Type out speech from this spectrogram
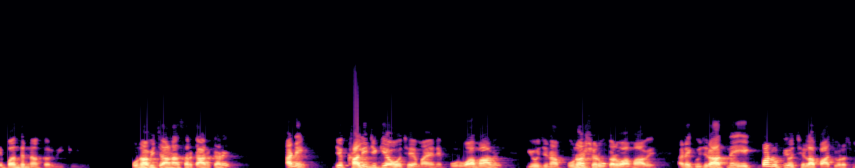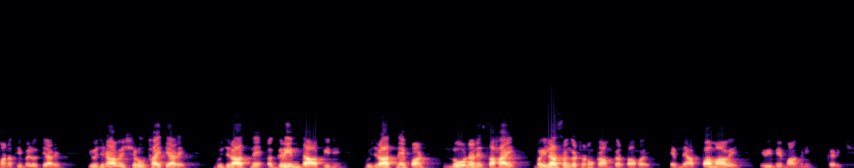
એ બંધ ન કરવી જોઈએ. પુનઃ વિચારણા સરકાર કરે અને જે ખાલી જગ્યાઓ છે એમાં એને પૂરવામાં આવે, યોજના પુનઃ શરૂ કરવામાં આવે અને ગુજરાતને એક પણ રૂપિયો છેલ્લા પાંચ વર્ષમાં નથી મળ્યો ત્યારે. યોજના હવે શરૂ થાય ત્યારે. ગુજરાતને અગ્રિમતા આપીને, ગુજરાતને પણ લોન અને સહાય મહિલા સંગઠનો કામ કરતા હોય, એમને આપવામાં આવે એવી મેં માંગણી કરી છે.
